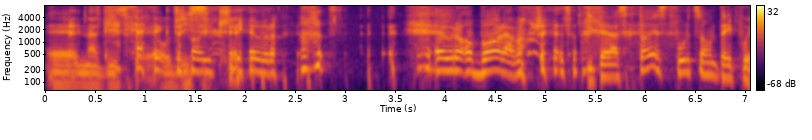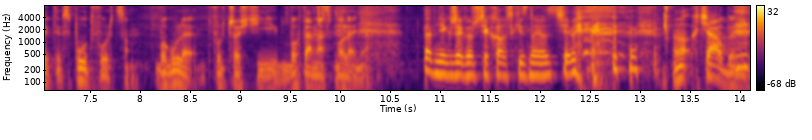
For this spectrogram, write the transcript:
e, na disk OGs. Euro. Euroobora może. To. I teraz kto jest twórcą tej płyty, współtwórcą w ogóle twórczości Bohdana Smolenia? Pewnie Grzegorz Ciechowski, znając ciebie. No, chciałbym,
